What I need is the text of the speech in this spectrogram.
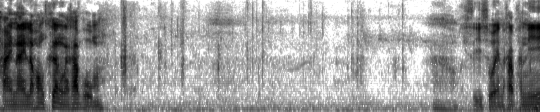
ภายในและห้องเครื่องนะครับผมสีสวยนะครับคันนี้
